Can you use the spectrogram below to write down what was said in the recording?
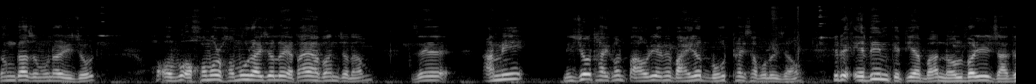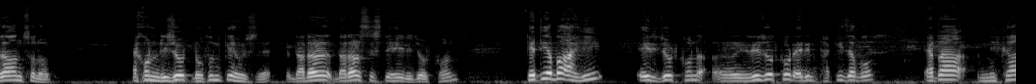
গংগা যমুনা ৰিজৰ্ট অসমৰ সমূহ ৰাইজলৈ এটাই আহ্বান জনাম যে আমি নিজৰ ঠাইখন পাহৰি আমি বাহিৰত বহুত ঠাই চাবলৈ যাওঁ কিন্তু এদিন কেতিয়াবা নলবাৰীৰ জাগ্ৰা অঞ্চলত এখন ৰিজৰ্ট নতুনকৈ হৈছে দাদাৰ দাদাৰ সৃষ্টি সেই ৰিজৰ্টখন কেতিয়াবা আহি এই ৰিজৰ্টখন ৰিজৰ্টখন এদিন থাকি যাব। এটা নিশা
